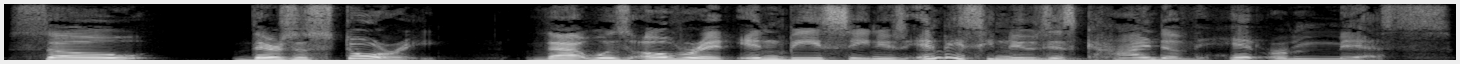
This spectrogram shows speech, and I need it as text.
So there's a story that was over at NBC News. NBC News is kind of hit or miss.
